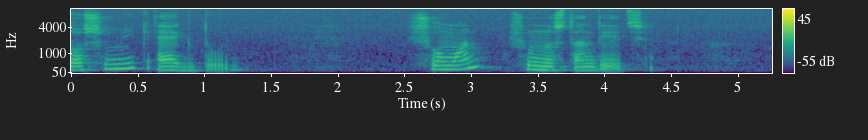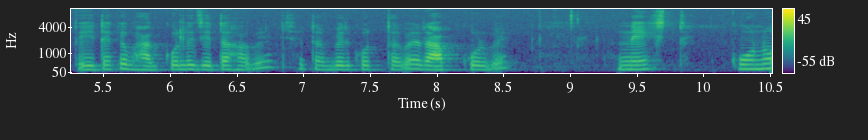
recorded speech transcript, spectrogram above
দশমিক এক দুই সমান শূন্যস্থান দিয়েছে। তো এটাকে ভাগ করলে যেটা হবে সেটা বের করতে হবে রাপ করবে। নেক্সট, কোনো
